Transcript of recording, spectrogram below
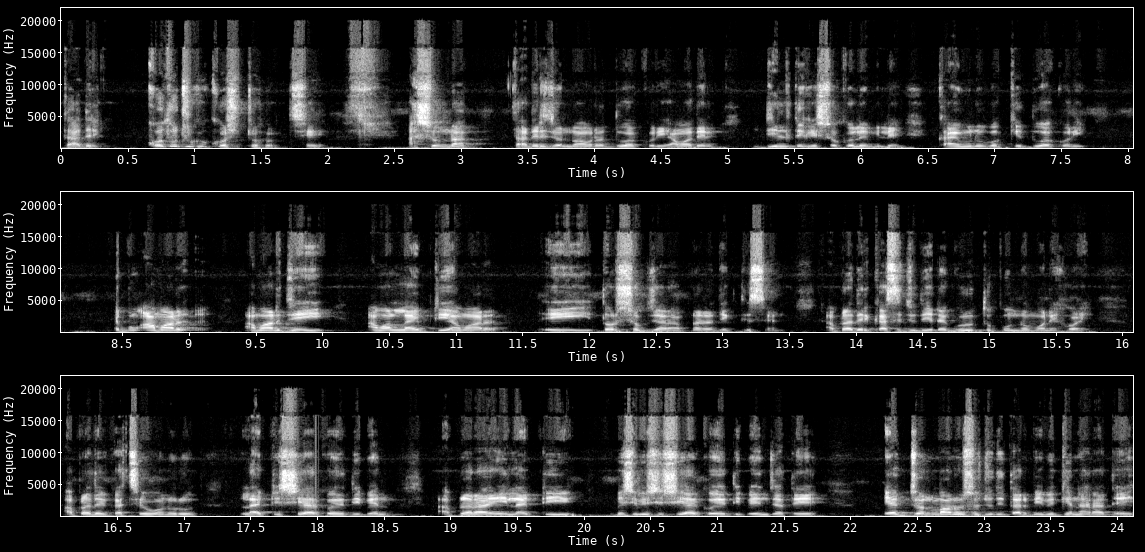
তাদের কতটুকু কষ্ট হচ্ছে? আসুন না, তাদের জন্য আমরা দোয়া করি, আমাদের দিল থেকে সকলে মিলে কায়মনুবাককে দোয়া করি। এবং আমার আমার যেই, আমার লাইভটি আমার এই দর্শক যারা আপনারা দেখতেছেন, আপনাদের কাছে যদি এটা গুরুত্বপূর্ণ মনে হয়, আপনাদের কাছেও অনুরোধ, লাইভটি শেয়ার করে দিবেন, আপনারা এই লাইভটি বেশি বেশি শেয়ার করে দিবেন যাতে একজন মানুষও যদি তার বিবেকে নাড়া দেয়,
